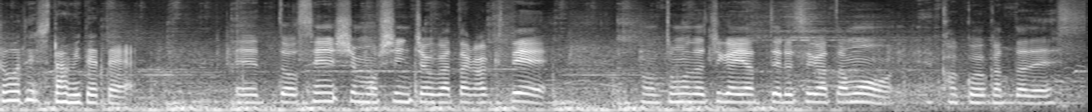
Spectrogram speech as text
どうでした？見てて。えー、っと選手も身長が高くて友達がやってる姿もかっこよかったです。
